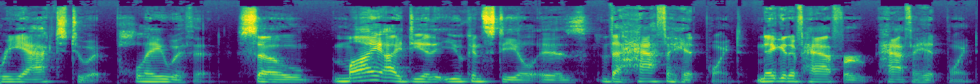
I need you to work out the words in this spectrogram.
react to it, play with it. So, my idea that you can steal is the half a hit point, negative half or half a hit point.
